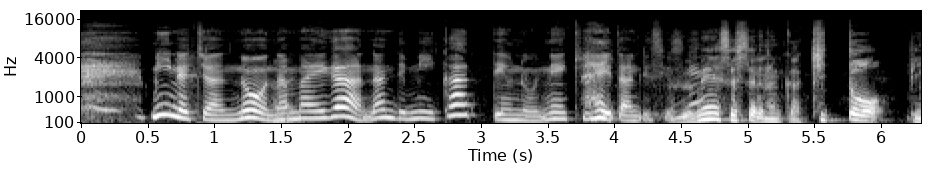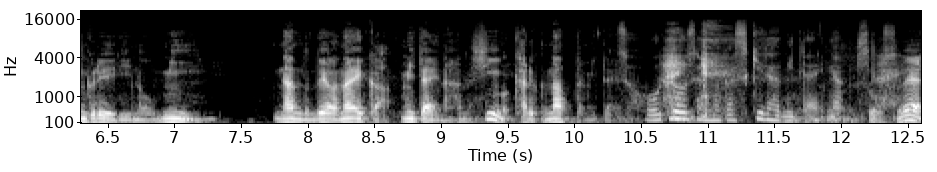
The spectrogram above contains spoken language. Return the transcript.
ミーナちゃんの名前がなんでミーかっていうのをね聞いてたんですよね。ね。そしたらなんかきっとピンク・レイディのミーなのではないかみたいな話に軽くなったみたいな。お父様が好きだみたいな。そうですね。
